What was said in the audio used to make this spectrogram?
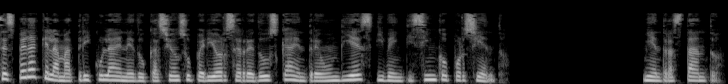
se espera que la matrícula en educación superior se reduzca entre un 10 y 25%. Mientras tanto,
